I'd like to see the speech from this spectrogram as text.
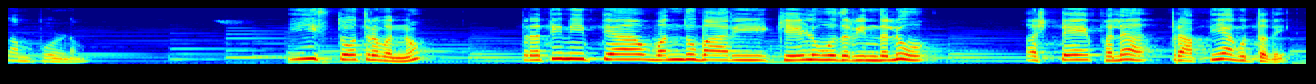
ಸಂಪೂರ್ಣಂ ಈ ಸ್ತೋತ್ರವನ್ನು ಪ್ರತಿನಿತ್ಯ ಒಂದು ಬಾರಿ ಕೇಳುವುದರಿಂದಲೂ ಅಷ್ಟೇ ಫಲ ಪ್ರಾಪ್ತಿಯಾಗುತ್ತದೆ.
